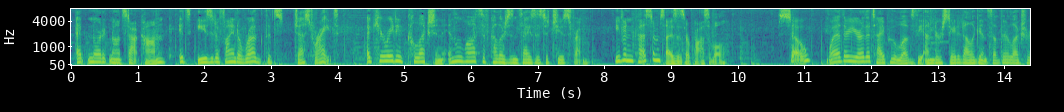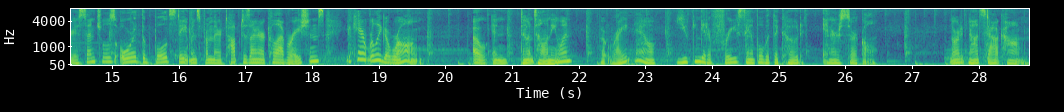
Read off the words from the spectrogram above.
At NordicKnots.com, it's easy to find a rug that's just right. A curated collection in lots of colors and sizes to choose from. Even custom sizes are possible. So, whether you're the type who loves the understated elegance of their luxury essentials or the bold statements from their top designer collaborations, you can't really go wrong. Oh, and don't tell anyone, but right now, you can get a free sample with the code INNER CIRCLE. NordicKnots.com.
